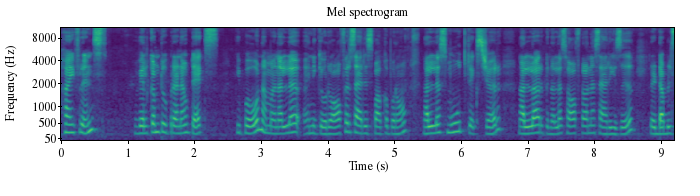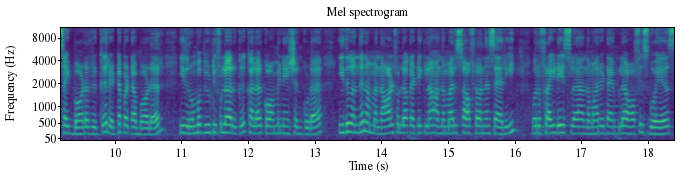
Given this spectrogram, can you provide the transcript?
Hi friends welcome to Pranav techs இப்போது நம்ம நல்ல இன்றைக்கி ஒரு ஆஃபர் சாரீஸ் பார்க்க போகிறோம் நல்ல ஸ்மூத் டெக்ஸ்சர் நல்லா இருக்குது நல்ல சாஃப்டான சாரீஸு டபுள் சைட் பார்டர் இருக்குது ரெட்டப்பட்ட பார்டர் இது ரொம்ப பியூட்டிஃபுல்லாக இருக்குது கலர் காம்பினேஷன் கூட. இது வந்து நம்ம நாள் ஃபுல்லாக கட்டிக்கலாம் அந்த மாதிரி சாஃப்டான சாரீ ஒரு ஃப்ரைடேஸில் அந்த மாதிரி டைமில் ஆஃபீஸ் கோயர்ஸ்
